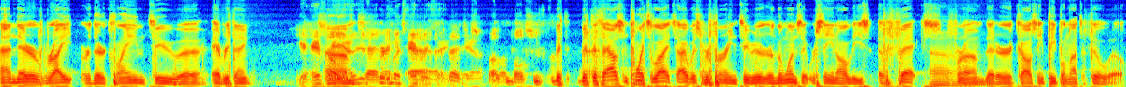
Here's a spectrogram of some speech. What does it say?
and their right or their claim to uh, everything. Yeah, it's Um, yeah, pretty much Uh, everything. they're yeah. full bullshit. But but the thousand points of lights I was referring to are the ones that we're seeing all these effects Oh. from that are causing people not to feel well.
